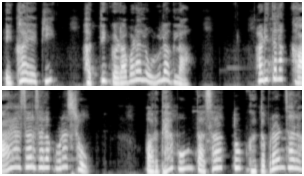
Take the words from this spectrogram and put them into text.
एकाएकी हत्ती गडाबडा लोळू लागला. आणि त्याला काय आजार झाला कोणाच ठाऊक? अर्ध्या पाऊण तासात तो घतप्राण झाला.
